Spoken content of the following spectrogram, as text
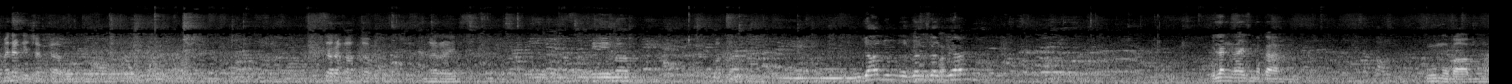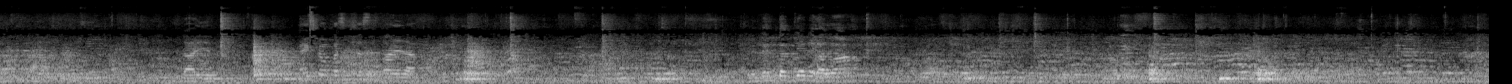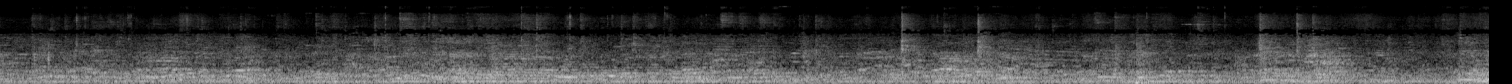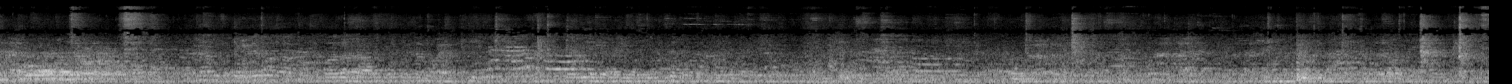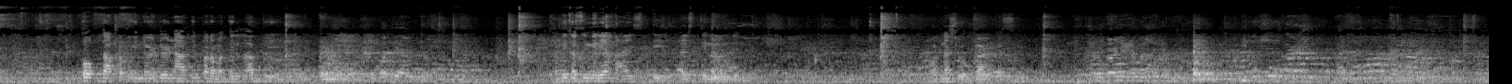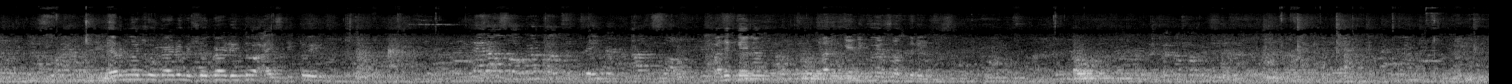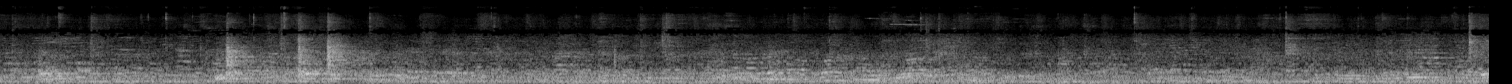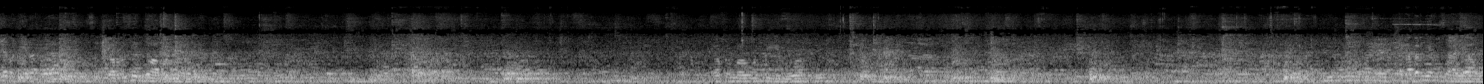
Mana kay siya ka? Sara ka ka nga rice. Hindi, ma'am. Diyan, yung nagagdag yan. Ilan rice mo ka? Mumukha mo. Diet. May show kasi siya sa Tarlac. Yung Intentan que grabar. Coke dapat in-order natin para matilab eh. Sabi kasi Miriam na iced tea. Iced tea na lang din. Huwag na sugar kasi. Sugar din naman din. Meron nga sugar din. May sugar dito. Ice dito eh. Pero sobrang concentrated at salt. Palit kayo ng... Palit kayo ni Kuya soft drinks. Kaya bu abone Kapan baru pergi buat tu? Kapan yang sayang?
